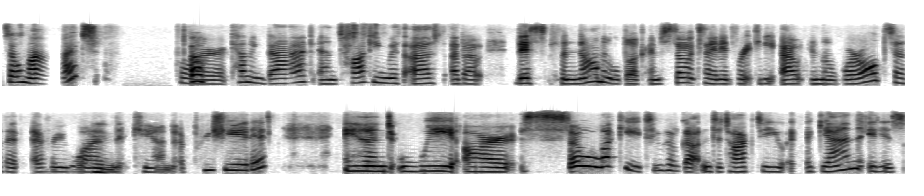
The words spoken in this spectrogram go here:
so much for oh. coming back and talking with us about this phenomenal book. I'm so excited for it to be out in the world so that everyone mm. can appreciate it. And we are so lucky to have gotten to talk to you again. It is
